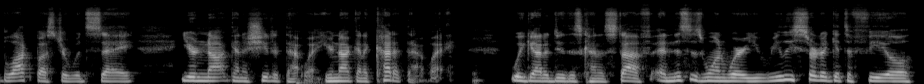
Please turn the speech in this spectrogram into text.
blockbuster would say you're not going to shoot it that way. You're not going to cut it that way. We got to do this kind of stuff. And this is one where you really sort of get to feel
